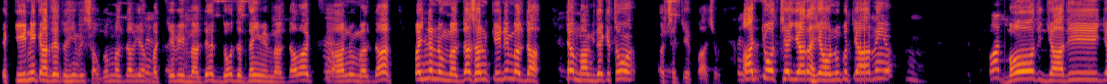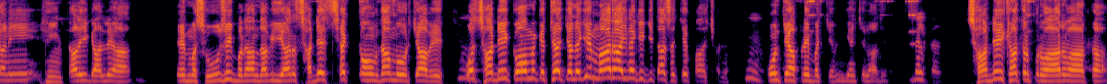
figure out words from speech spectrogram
ਤੇ ਕੀ ਨਹੀਂ ਕਰਦੇ ਤੁਸੀਂ ਵੀ ਸਭ ਕੁਝ ਮਿਲਦਾ ਵੀ ਆ ਬਿਲਕੁਲ। ਬੱਚੇ ਵੀ ਮਿਲਦੇ ਆ, ਦੁੱਧ ਦਹੀਂ ਵੀ ਮਿਲਦਾ ਵਾ ਖਾਣ ਨੂੰ ਮਿਲਦਾ ਪਹਿਨਣ ਨੂੰ ਮਿਲਦਾ ਸਾਨੂੰ ਕੀ ਨਹੀਂ ਮਿਲਦਾ। ਤੇ ਮੰਗਦੇ ਕਿੱਥੋਂ ਆ? ਜੀ, ਸੱਚੇ ਪਾਤਸ਼ਾਹ। ਬਿਲਕੁਲ। ਅੱਜ ਉੱਥੇ ਯਾਰ ਅਸੀਂ ਆਉਣ ਨੂੰ ਕੋਈ ਤਿਆਰ ਨਹੀਂ ਆ। ਹੂੰ, ਬਹੁਤ ਜ਼ਿਆਦੀ ਜਾਨੀ ਹੀਨਤਾ ਵਾਲੀ ਗੱਲ ਆ। ਤੇ ਮਹਿਸੂਸ ਹੀ ਬੜਾ ਹੁੰਦਾ ਵੀ ਯਾਰ ਸਾਡੇ ਸਿੱਖ ਕੌਮ ਦਾ ਮੋਰਚਾ ਹੋਵੇ ਉਹ ਸਾਡੀ ਕੌਮ ਕਿੱਥੇ ਚਲੇਗੀ ਮਹਾਰਾਜ ਨੇ ਕੀ ਕੀਤਾ? ਸੱਚੇ ਪਾਤਸ਼ਾਹ ਨੇ। ਹੂੰ, ਉਹਨ ਤੇ ਆਪਣੇ ਬੱਚੇ ਵੀ ਚਲਾ ਦੇ। ਬਿਲਕੁਲ। ਸਾਡੇ ਖਾਤਰ ਪਰਿਵਾਰ ਵਾਰਤਾ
